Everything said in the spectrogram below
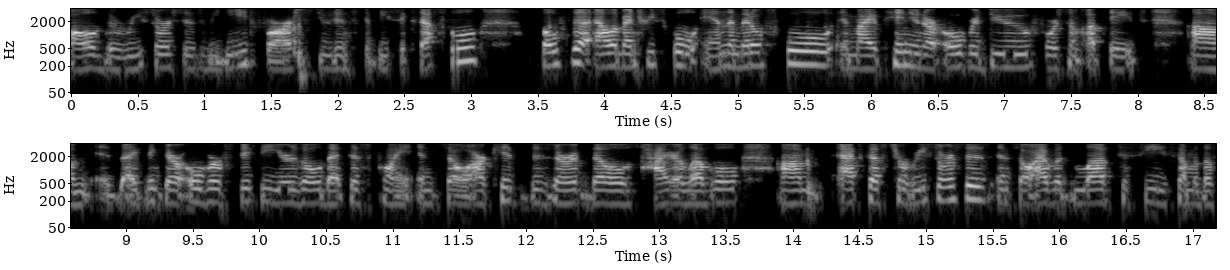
all of the resources we need for our students to be successful. Both the elementary school and the middle school, in my opinion, are overdue for some updates. Um, I think they're over 50 years old at this point, and so our kids deserve those higher level um, access to resources. And so I would love to see some of the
